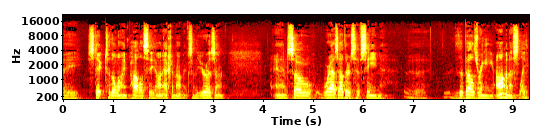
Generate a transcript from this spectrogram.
a stick to the line policy on economics in the Eurozone. And so, whereas others have seen uh, the bells ringing ominously,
